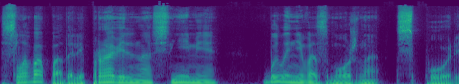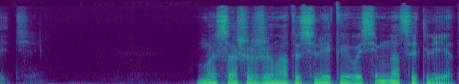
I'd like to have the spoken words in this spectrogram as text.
Слова падали правильно, с ними было невозможно спорить. Мы, Саша, женаты с Ликой 18 лет.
